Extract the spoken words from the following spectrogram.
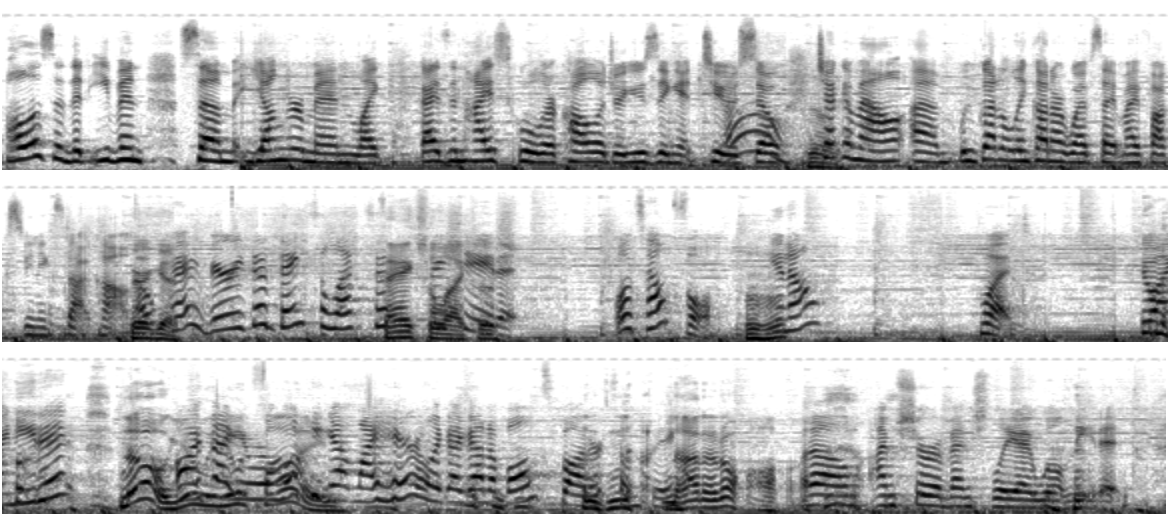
Paula said that even some younger men, like guys in high school or college, are using it too. So check them out. Um, we've got a link on our website, myfoxphoenix.com. Very good. Okay, very good. Thanks, Alexis. Thanks, Appreciate Alexis. it. Well, it's helpful, you mm-hmm. know? What? Do I need it? No, you, oh, I you thought look you were fine. looking at my hair like I got a bald spot or Not- something. Not at all. well, I'm sure eventually I will need it.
